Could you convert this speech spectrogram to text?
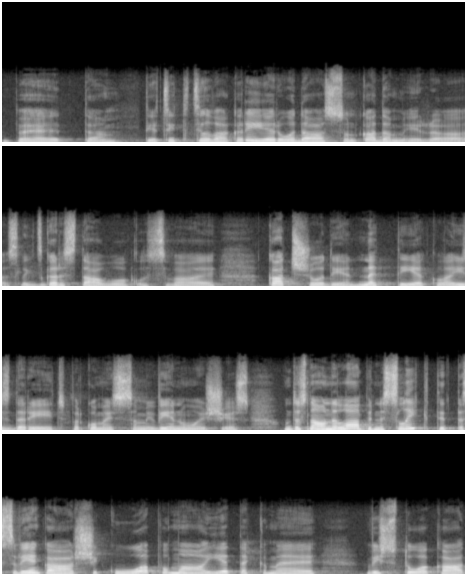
Bet uh, tie citi cilvēki arī ierodās, un kādam ir uh, slikts garastāvoklis vai kāds šodien netiek, lai izdarītu, par ko mēs esam vienojušies. Un tas nav ne labi, ne slikti. Tas vienkārši kopumā ietekmē visu to, kā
